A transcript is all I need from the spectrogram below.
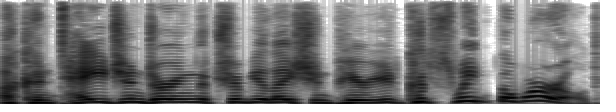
A contagion during the tribulation period could sweep the world.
